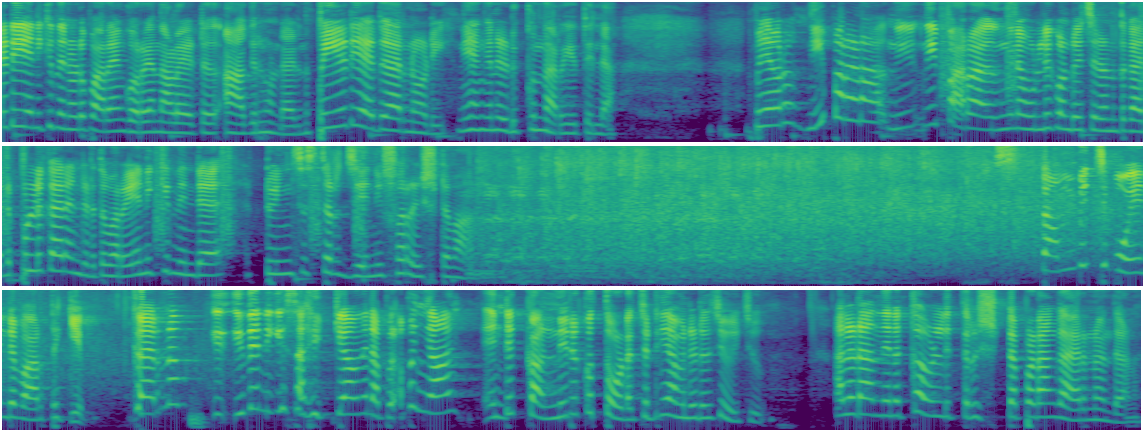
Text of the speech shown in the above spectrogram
എടി എനിക്ക് നിന്നോട് പറയാൻ കുറേ നാളായിട്ട് ആഗ്രഹം ഉണ്ടായിരുന്നു. പേടിയായത് കാരണോടി? നീ അങ്ങനെ എടുക്കുമെന്ന് അറിയത്തില്ല. അപ്പം ഞാൻ പറഞ്ഞു നീ പറടാ നീ നീ പറ. ഇങ്ങനെ ഉള്ളി കൊണ്ടു വെച്ചിട്ട് കാര്യം. പുള്ളിക്കാരൻ എന്റെ അടുത്ത് പറയും എനിക്ക് നിന്റെ ട്വിൻ സിസ്റ്റർ ജെനിഫർ ഇഷ്ടമാണ്. സ്തംഭിച്ച് പോയി എന്റെ വാർത്തയ്ക്ക്. കാരണം ഇതെനിക്ക് സഹിക്കാവുന്നതിനപ്പുറം അപ്പം ഞാൻ എന്റെ കണ്ണീരൊക്കെ തുടച്ചിട്ട് ഞാൻ അവന്റെ അടുത്ത് ചോദിച്ചു അല്ലടാ നിനക്ക് അവൾ ഇത്ര ഇഷ്ടപ്പെടാൻ കാരണം എന്താണ്?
